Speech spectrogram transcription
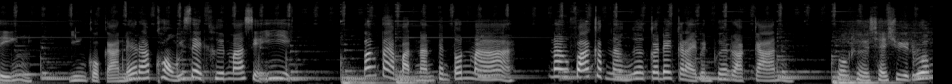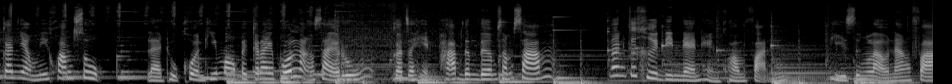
จริง ยิ่งกว่าการได้รับของวิเศษคืนมาเสียอีก ตั้งแต่บัดนั้นเป็นต้นมา นางฟ้ากับนางเงือกก็ได้กลายเป็นเพื่อนรักกัน พวกเธอใช้ชีวิตร่วมกันอย่างมีความสุข และทุกคนที่มองไปไกลโพ้นหลังสายรุ้ง ก็จะเห็นภาพเดิมๆซ้ำๆ นั่นก็คือดินแดนแห่งความฝัน ที่ซึ่งเหล่านางฟ้า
